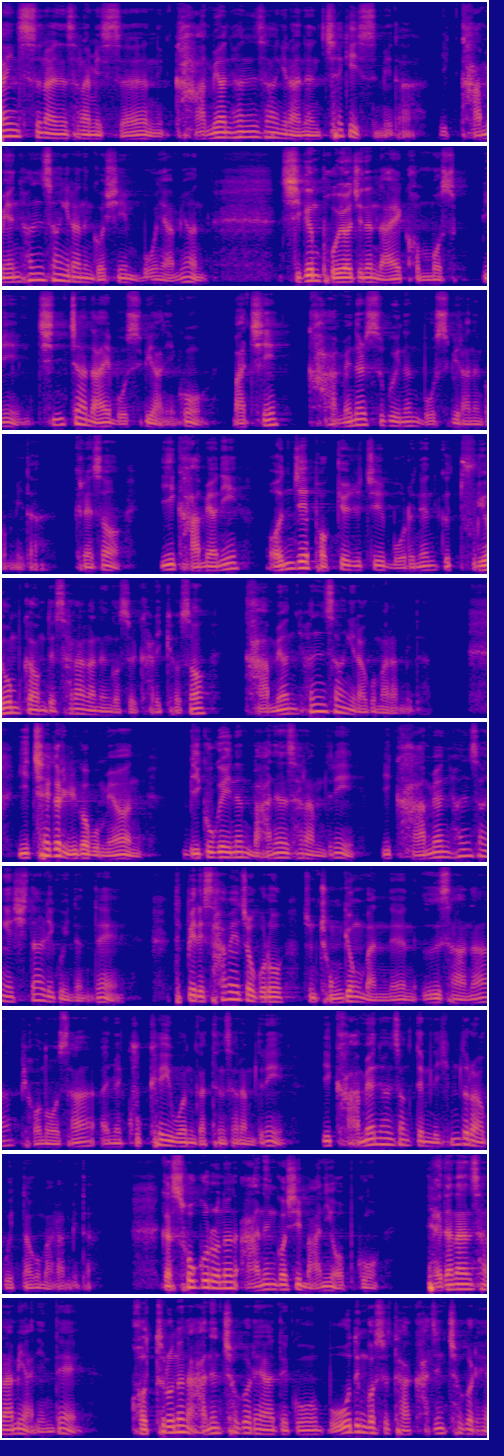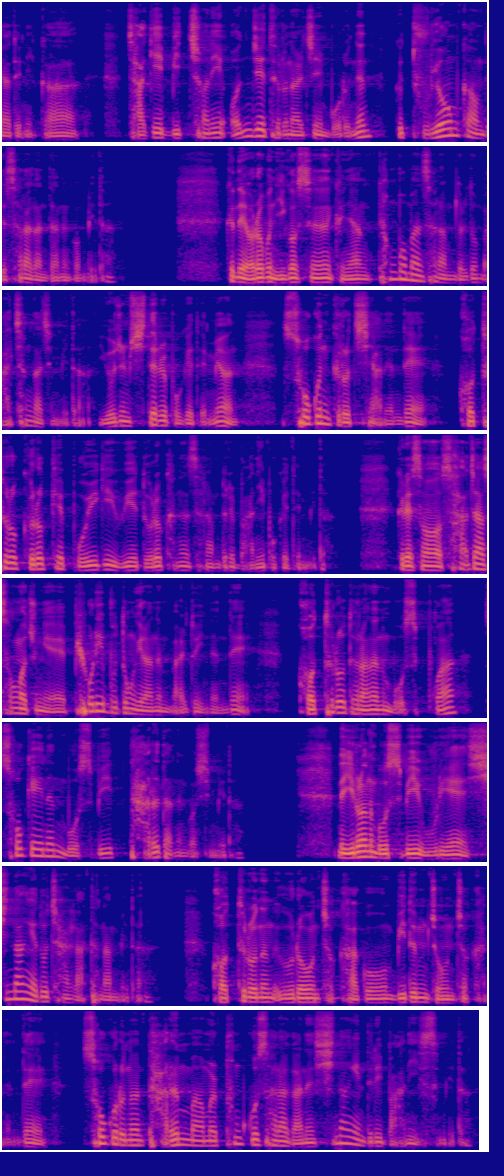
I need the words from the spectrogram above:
프라인스라는 사람이 쓴 가면 현상이라는 책이 있습니다. 이 가면 현상이라는 것이 뭐냐면 지금 보여지는 나의 겉모습이 진짜 나의 모습이 아니고 마치 가면을 쓰고 있는 모습이라는 겁니다. 그래서 이 가면이 언제 벗겨질지 모르는 그 두려움 가운데 살아가는 것을 가리켜서 가면 현상이라고 말합니다. 이 책을 읽어보면 미국에 있는 많은 사람들이 이 가면 현상에 시달리고 있는데 특별히 사회적으로 좀 존경받는 의사나 변호사 아니면 국회의원 같은 사람들이 이 가면 현상 때문에 힘들어하고 있다고 말합니다. 그러니까 속으로는 아는 것이 많이 없고 대단한 사람이 아닌데 겉으로는 아는 척을 해야 되고 모든 것을 다 가진 척을 해야 되니까 자기의 미천이 언제 드러날지 모르는 그 두려움 가운데 살아간다는 겁니다. 근데 여러분 이것은 그냥 평범한 사람들도 마찬가지입니다. 요즘 시대를 보게 되면 속은 그렇지 않은데 겉으로 그렇게 보이기 위해 노력하는 사람들을 많이 보게 됩니다. 그래서 사자성어 중에 표리부동이라는 말도 있는데 겉으로 드러나는 모습과 속에 있는 모습이 다르다는 것입니다. 근데 이런 모습이 우리의 신앙에도 잘 나타납니다. 겉으로는 의로운 척하고 믿음 좋은 척하는데 속으로는 다른 마음을 품고 살아가는 신앙인들이 많이 있습니다.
